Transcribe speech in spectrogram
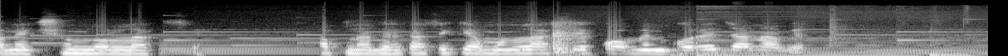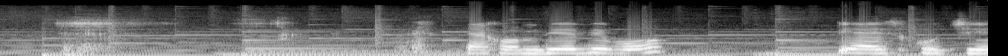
অনেক সুন্দর লাগছে। আপনাদের কাছে কেমন লাগছে কমেন্ট করে জানাবেন। এখন দিয়ে দিব পেঁয়াজ কুচি।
